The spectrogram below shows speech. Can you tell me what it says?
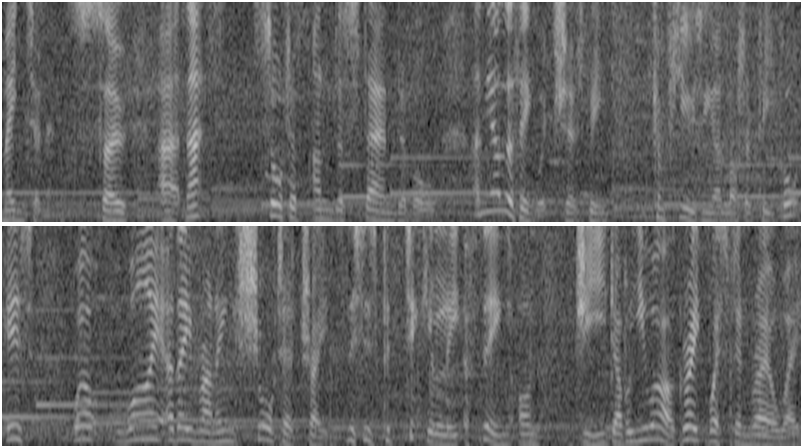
maintenance. So uh, that's sort of understandable. And the other thing which has been confusing a lot of people is well, why are they running shorter trains? This is particularly a thing on GWR, Great Western Railway,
